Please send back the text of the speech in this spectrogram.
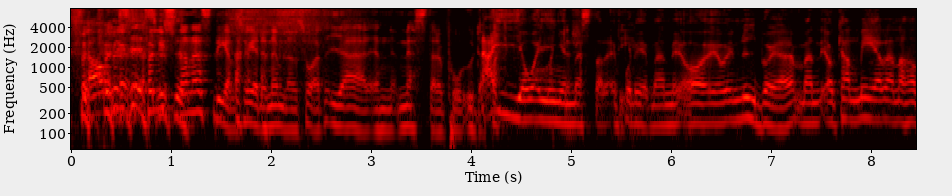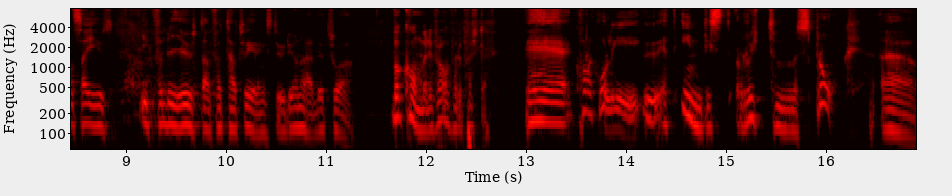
för precis. lyssnarnas del så är det nämligen så att I är en mästare på udda. Nej, jag är ingen mästare på det. Men jag, jag är nybörjare. Men jag kan mer än när Hansa gick förbi utanför tatueringsstudion här, det tror jag. Var kommer det ifrån för det första? Eh, Konakol är ju ett indiskt rytmspråk. Eh,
